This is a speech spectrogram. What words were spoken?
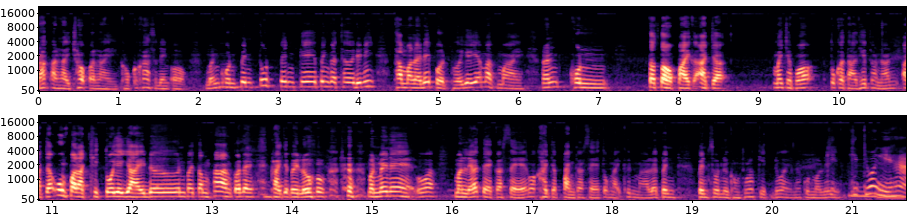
รักอะไรชอบอะไรเขาก็กล้าแสดงออก เหมือนคนเป็นตุ๊ดเป็นเกย์เป็นกระเทยเดี๋ยวนี้ทำอะไรได้เปิดเผยเยอะแยะมากมายเพราะฉะนั้นคนต่อๆไปก็อาจจะไม่เฉพาะ ตุ๊กตาเทพเท่านั้น อาจจะอุ้มปลัดขิกตัวใหญ่ ๆ เดินไปตามห้างก็ได้ ใครจะไปรู้ มันไม่แน่ เพราะว่ามันแล้วแต่กระแสว่าใครจะปั่นกระแสตรงไหนขึ้นมาและเป็นเป็นส่วนหนึ่งของธุรกิจด้วยนะคุณมอลลี่คิดคิดว่าอย่างนี้ค่ะ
